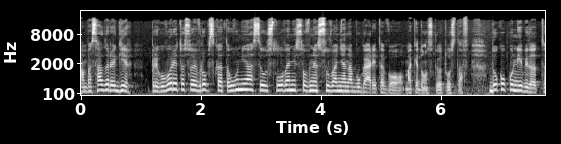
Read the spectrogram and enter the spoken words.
Амбасадор Егир, преговорите со Европската Унија се условени со внесување на бугарите во македонскиот устав. Доколку не бидат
